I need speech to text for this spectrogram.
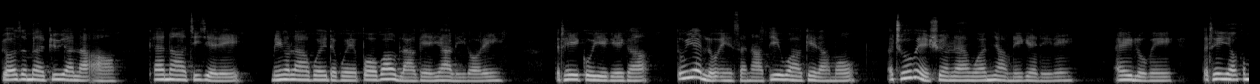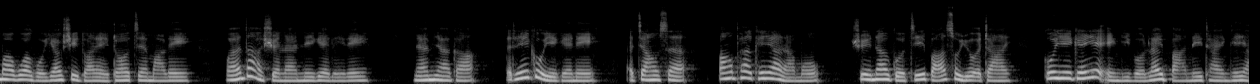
ပြောစမှတ်ပြုရလောက်အောင်ခန္ဓာကြီးကျယ်တဲ့မင်္ဂလာပွဲတစ်ပွဲပေါ်ပေါက်လာခဲ့ရလေတော့တယ်တထေးကိုရေခဲကသူ့ရဲ့လူအင်ဆန္ဒပြေဝခဲ့တာမို့အထူးပင်ရွှင်လန်းဝမ်းမြောက်နေခဲ့လေတယ်အဲဒီလိုပဲတထေးရောက်ကမဘွားကိုရောက်ရှိသွားတဲ့ဒေါ်ကျင်မှာလည်းဝမ်းသာရွှင်လန်းနေခဲ့လေတယ်နမ်းမြကတထေးကိုရေခဲနဲ့အကြောင်းဆက်ပေါင်းဖက်ခဲ့ရတာမို့ရွှေနောက်ကိုကြေးပါဆိုရုပ်အတိုင်းကိုရီခဲရဲ့အိမ်ကြီးကိုလိုက်ပါနေထိုင်ခဲ့ရ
